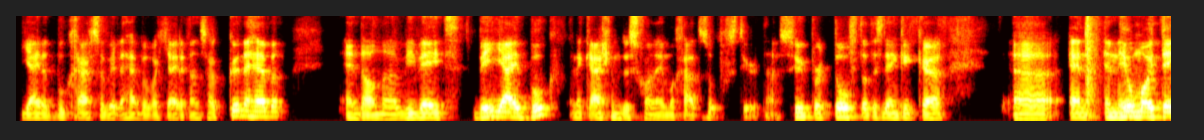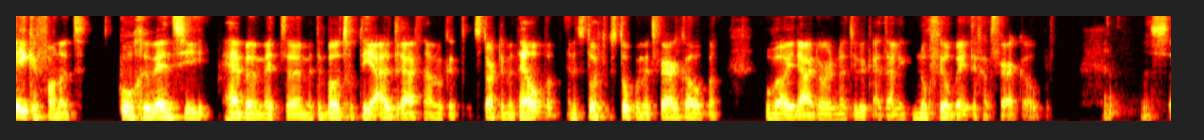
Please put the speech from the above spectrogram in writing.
jij dat boek graag zou willen hebben, wat jij eraan zou kunnen hebben. En dan, wie weet, win jij het boek en dan krijg je hem dus gewoon helemaal gratis opgestuurd. Nou, super tof. Dat is denk ik en een heel mooi teken van het congruentie hebben met, met de boodschap die je uitdraagt, namelijk het starten met helpen en het stoppen met verkopen. Hoewel je daardoor natuurlijk uiteindelijk nog veel beter gaat verkopen. Dus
